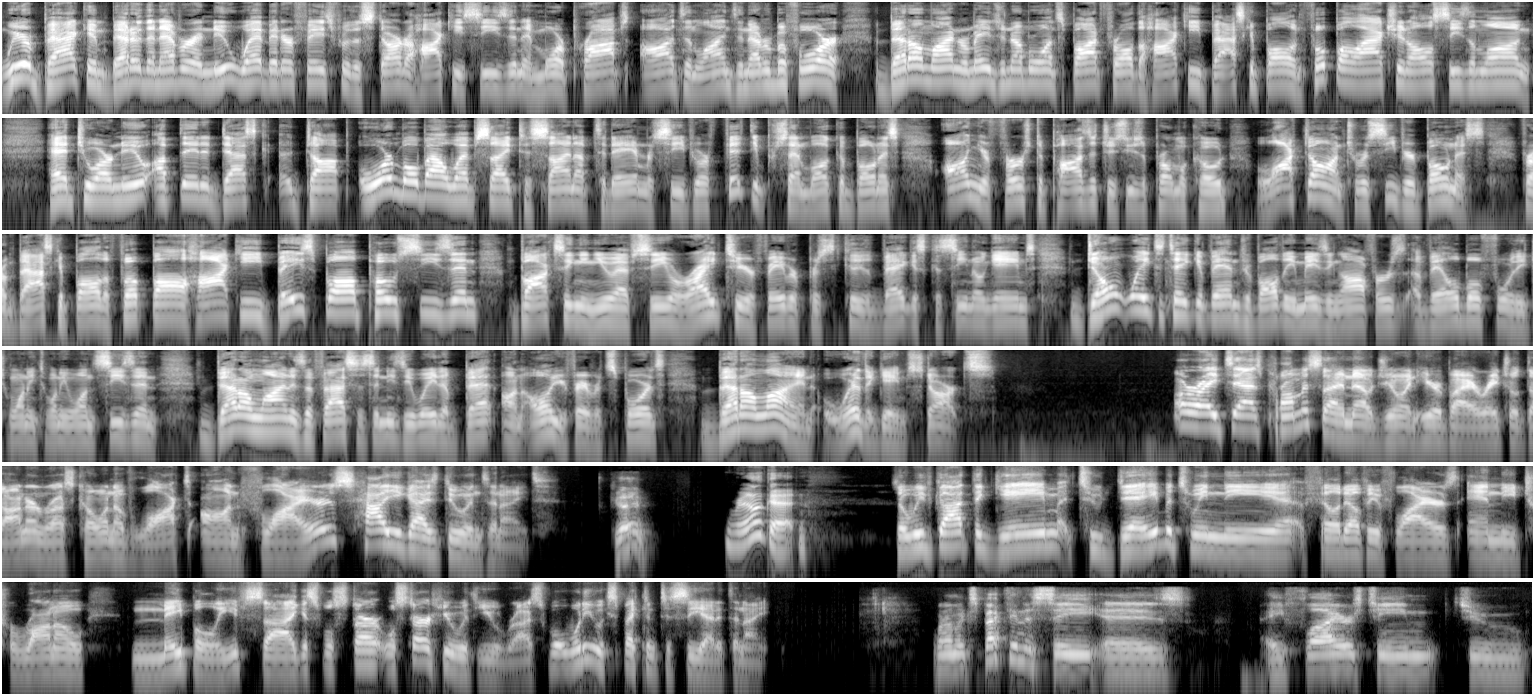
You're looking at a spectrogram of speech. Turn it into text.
We're back and better than ever. A new web interface for the start of hockey season and more props, odds, and lines than ever before. BetOnline remains your number one spot for all the hockey, basketball, and football action all season long. Head to our new updated desktop or mobile website to sign up today and receive your 50% welcome bonus on your first deposit. Just use a promo code LOCKED ON to receive your bonus. From basketball to football, hockey, baseball, postseason, boxing, and UFC, right to your favorite Vegas Vegas casino games. Don't wait to take advantage of all the amazing offers available for the 2021 season. Bet online is the fastest and easy way to bet on all your favorite sports. Bet online, where the game starts. All right, as promised, I am now joined here by Rachel Donner and Russ Cohen of Locked On Flyers. How you guys doing tonight? Good. Real good. So we've got the game today between the Philadelphia Flyers and the Toronto Maple Leafs. Uh, I guess we'll start. We'll start here with you, Russ. What What are you expecting to see at it tonight? What I'm expecting to see is a Flyers team to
